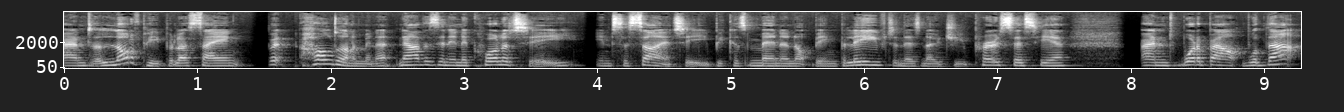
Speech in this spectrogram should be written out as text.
And a lot of people are saying, but hold on a minute, now there's an inequality in society because men are not being believed and there's no due process here. And what about, well, that,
